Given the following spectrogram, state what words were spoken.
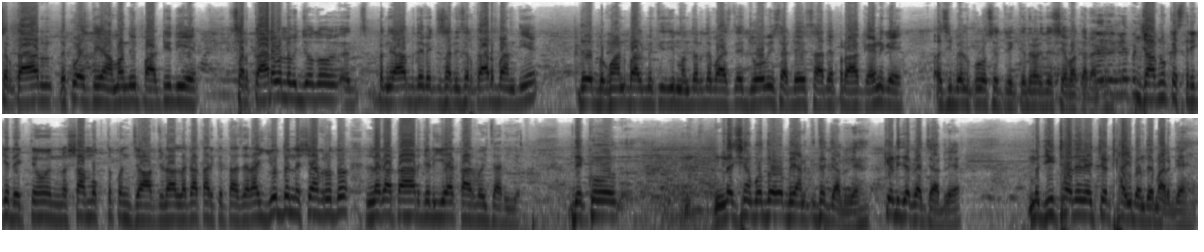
ਸਰਕਾਰ ਦੇਖੋ ਇੱਥੇ ਆਮ ਆਦਮੀ ਪਾਰਟੀ ਦੀ ਹੈ। ਸਰਕਾਰ ਵੱਲੋਂ ਵੀ ਜਦੋਂ ਪੰਜਾਬ ਦੇ ਵਿੱਚ ਸਾਡੀ ਸਰਕਾਰ ਬਣਦੀ ਹੈ ਤੇ ਭਗਵਾਨ ਵਾਲਮੀਕੀ ਜੀ ਮੰਦਿਰ ਦੇ ਵਾਸਤੇ ਜੋ ਵੀ ਸਾਡੇ ਸਾਰੇ ਭਰਾ ਕਹਿਣਗੇ ਅਸੀਂ ਬਿਲਕੁਲ ਉਸੇ ਤਰੀਕੇ ਨਾਲ ਇਹਦੀ ਸੇਵਾ ਕਰਾਂਗੇ। ਅਗਲੇ ਪੰਜਾਬ ਨੂੰ ਕਿਸ ਤਰੀਕੇ ਦੇਖਦੇ ਹੋ? ਨਸ਼ਾ ਮੁਕਤ ਪੰਜਾਬ ਜਿਹੜਾ ਲਗਾਤਾਰ ਕੀਤਾ ਜਾ ਰਿਹਾ ਯੁੱਧ ਨਸ਼ਿਆਂ ਵਿਰੁੱਧ ਲਗਾਤਾਰ ਜਿਹੜੀ ਹੈ ਕਾਰਵਾਈ ਜਾਰੀ ਹੈ। ਦੇਖੋ ਨਸ਼ਿਆਂ ਵਿਰੁੱਧ ਬਿਆਨ ਕਿੱਥੇ ਚੱਲ ਰਿਹਾ? ਕਿਹੜੀ ਜਗ੍ਹਾ ਚੱਲ ਰਿਹਾ? ਮਜੀਠਾ ਦੇ ਵਿੱਚ 28 ਬੰਦੇ ਮਰ ਗਏ ਹੈ।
